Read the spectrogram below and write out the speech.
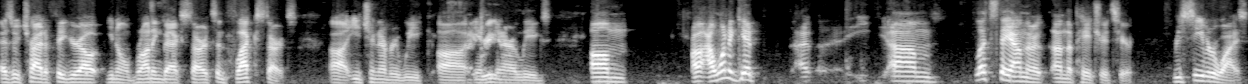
as we try to figure out you know running back starts and flex starts uh, each and every week uh, in, in, our leagues. Um, I, I want to get uh, um, let's stay on the on the Patriots here, receiver wise.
